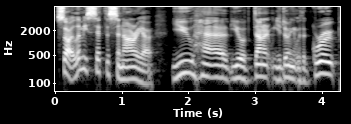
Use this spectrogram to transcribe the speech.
So let me set the scenario. You have you have done it, you're doing it with a group,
